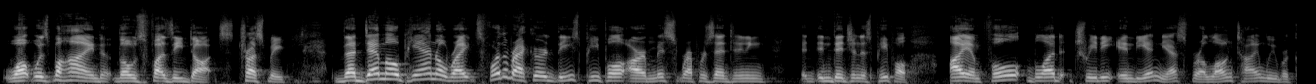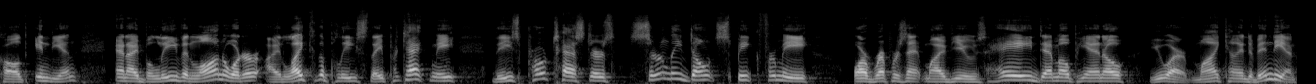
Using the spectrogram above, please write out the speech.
what was behind those fuzzy dots. Trust me. The demo piano writes For the record, these people are misrepresenting Indigenous people. I am full blood treaty Indian. Yes, for a long time we were called Indian. And I believe in law and order. I like the police, they protect me. These protesters certainly don't speak for me or represent my views. Hey, Demo Piano, you are my kind of Indian.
